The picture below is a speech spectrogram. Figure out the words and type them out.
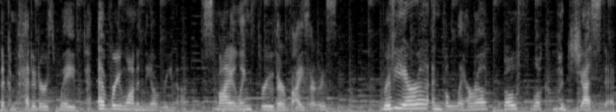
The competitors wave to everyone in the arena, smiling through their visors. Riviera and Valera both look majestic,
